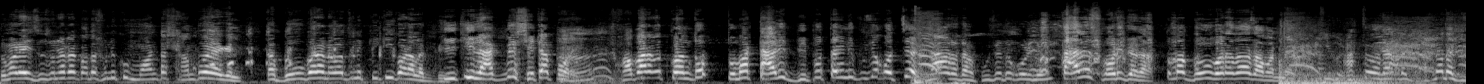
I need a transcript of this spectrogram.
তোমার এই যোজনাটার কথা শুনে খুব মনটা শান্ত হয়ে গেল। তা বউ ভাড়া নেওয়ার জন্য কি কি করা লাগবে? কি কি লাগবে সেটা পরে। সবার আগত কোন তো। তোমার তারিখ বিপদ তারিণী পুজো করছে। না দাদা পুজো তো করিনি। তাহলে সরি দাদা তোমার বউ ভাড়া দেওয়া যাবার নাই। আচ্ছা দাদা একটা ঘটনাটা কি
